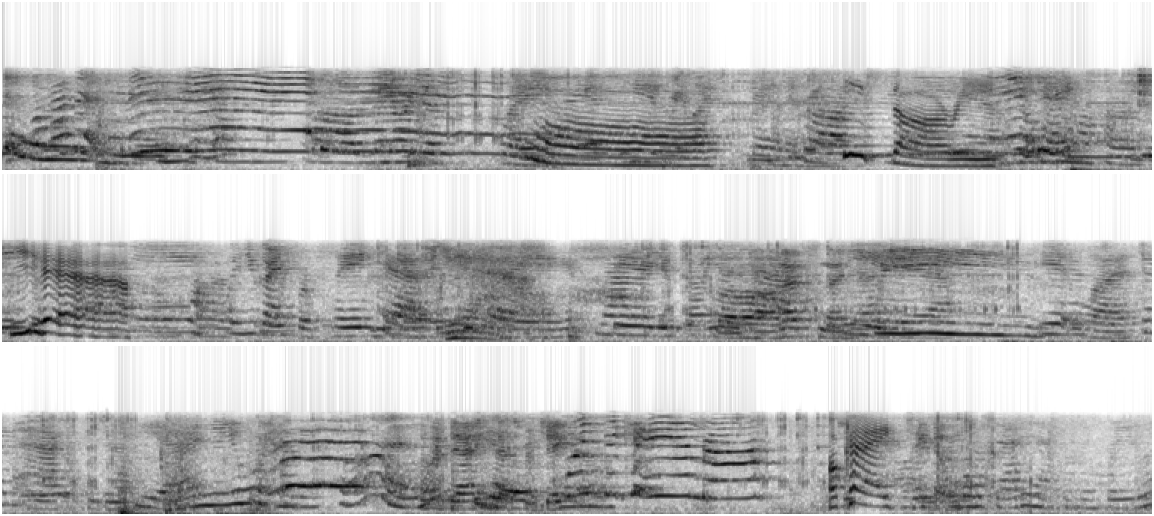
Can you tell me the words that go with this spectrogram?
What was it? Oh, they were just playing. He didn't realize. Brandon didn't realize. He's sorry. Yeah. Well, you guys were playing together. Yeah. Playing. There you go. Oh, that's nice. Squeeze. It was an accident. Yeah, I knew you were having fun. What Daddy has for Jacob. Where's the camera? Okay. Jacob. Daddy has something for you.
